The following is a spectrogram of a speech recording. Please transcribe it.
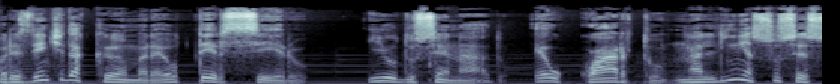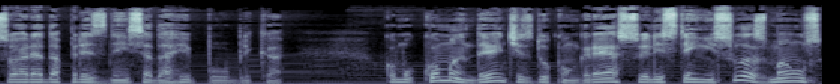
presidente da Câmara é o terceiro e o do Senado é o quarto na linha sucessória da presidência da República. Como comandantes do Congresso, eles têm em suas mãos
